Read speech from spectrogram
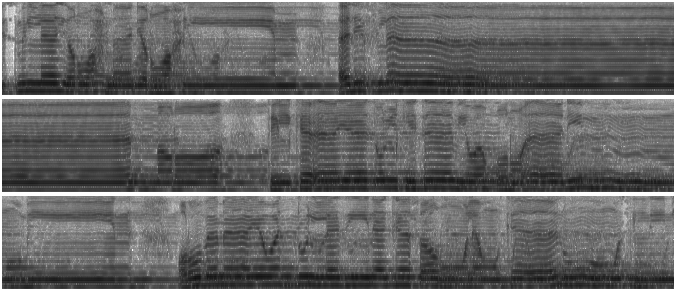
بسم الله الرحمن الرحيم ألف لام را تلك آيات الكتاب وقرآن مبين ربما يود الذين كفروا لو كانوا مسلمين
